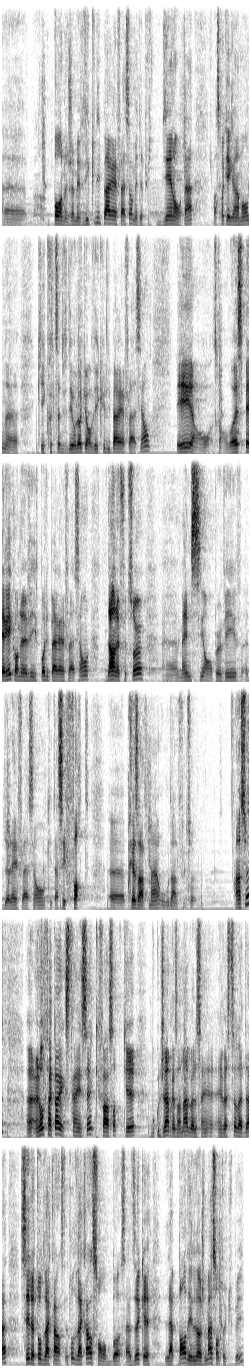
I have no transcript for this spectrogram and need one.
Euh, pas on n'a jamais vécu d'hyperinflation, mais depuis bien longtemps. Je pense pas qu'il y ait grand monde euh, qui écoute cette vidéo-là qui ont vécu l'hyperinflation. Et on, on va espérer qu'on ne vive pas l'hyperinflation dans le futur. Euh, même si on peut vivre de l'inflation qui est assez forte euh, présentement ou dans le futur. Ensuite, un autre facteur extrinsèque qui fait en sorte que beaucoup de gens présentement veulent investir là-dedans, c'est le taux de vacances. Les taux de vacances sont bas. Ça veut dire que la part des logements sont occupés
